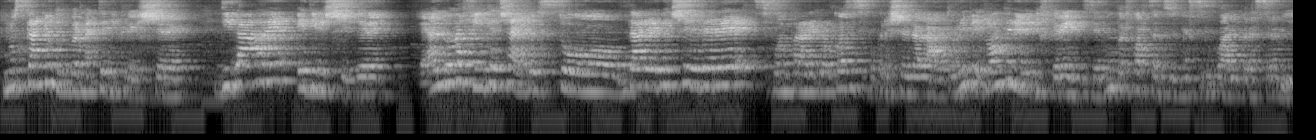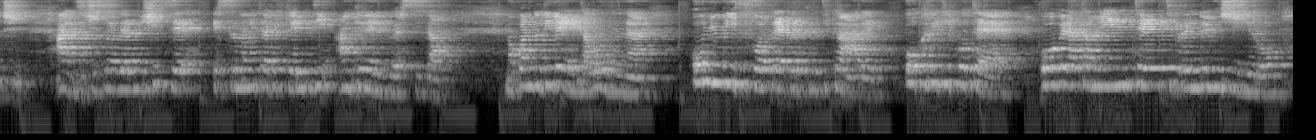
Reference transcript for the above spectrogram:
uno scambio che permette di crescere di dare e di ricevere. E allora finché c'è questo dare e ricevere si può imparare qualcosa, si può crescere dall'altro. Ripeto, anche nelle differenze, non per forza bisogna essere uguali per essere amici. Anzi, ci sono delle amicizie estremamente arricchenti anche nelle diversità. Ma quando diventa un o mi unisco a te per criticare, o critico te, o velatamente ti prendo in giro,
